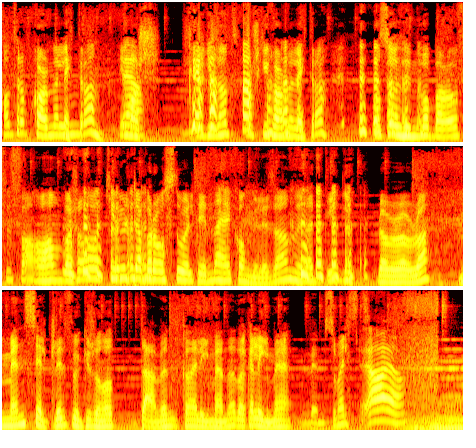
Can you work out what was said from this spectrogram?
Han traff Carmen Electra han, i Ja. mars. Ikke sant? Norske Carmen Electra. Og så hun var bare Fy faen. Og han var sånn Å, kult. Det er bare oss to hele tiden. Det er helt konge, liksom. Hun er digg. Bla, bla. bla. Men selvtillit funker sånn at dæven, kan jeg ligge med henne? Da kan jeg ligge med hvem som helst. Ja, ja.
